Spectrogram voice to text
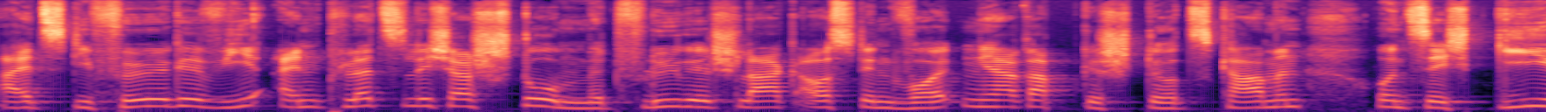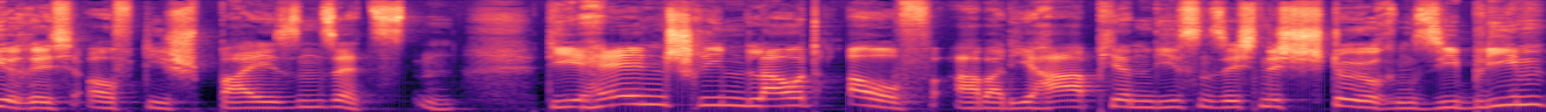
als die Vögel wie ein plötzlicher Sturm mit Flügelschlag aus den Wolken herabgestürzt kamen und sich gierig auf die Speisen setzten. Die Hellen schrien laut auf, aber die Harpien ließen sich nicht stören, sie blieben,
